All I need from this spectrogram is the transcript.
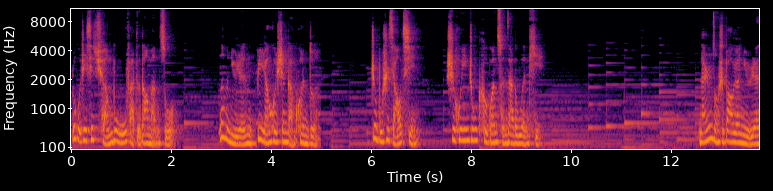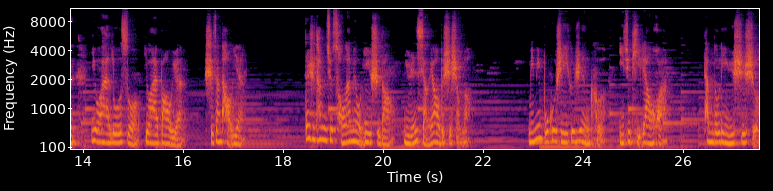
如果这些全部无法得到满足，那么女人必然会深感困顿。这不是矫情，是婚姻中客观存在的问题。男人总是抱怨女人又爱啰嗦又爱抱怨，实在讨厌。但是他们却从来没有意识到女人想要的是什么。明明不过是一个认可，一句体谅话，他们都吝于施舍。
